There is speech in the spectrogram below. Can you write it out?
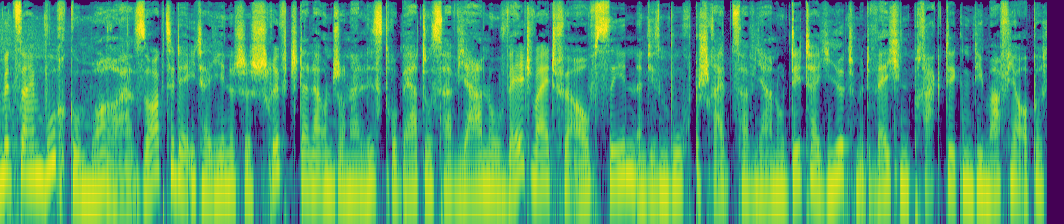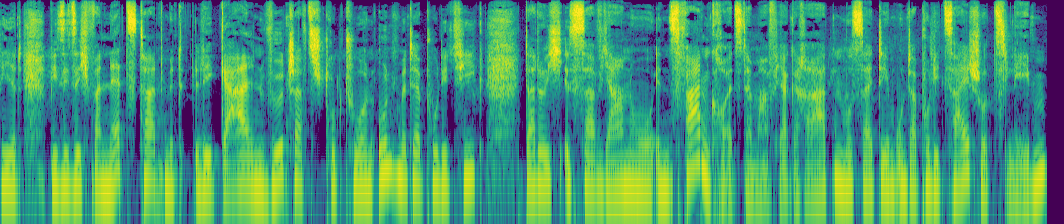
Mit seinem Buch Gomorra sorgte der italienische Schriftsteller und Journalist Roberto Saviano weltweit für Aufsehen. In diesem Buch beschreibt Saviano detailliert, mit welchen Praktiken die Mafia operiert, wie sie sich vernetzt hat mit legalen Wirtschaftsstrukturen und mit der Politik. Dadurch ist Saviano ins Fadenkreuz der Mafia geraten, muss seitdem unter Polizeischutz leben.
